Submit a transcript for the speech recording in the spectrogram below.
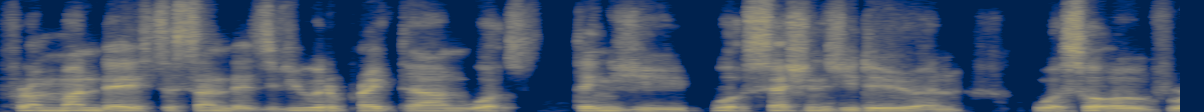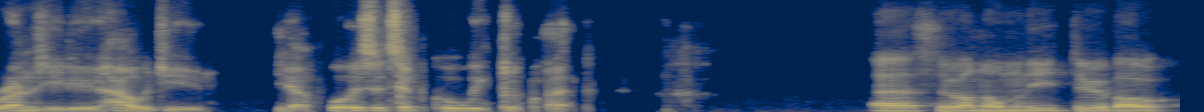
from Mondays to Sundays? If you were to break down what things you, what sessions you do, and what sort of runs you do, how would you? Yeah, what does a typical week look like? Uh, so I normally do about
